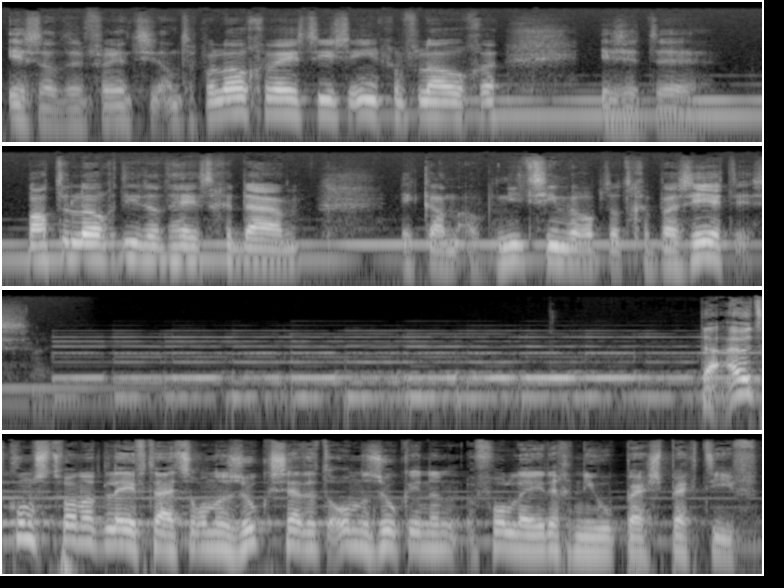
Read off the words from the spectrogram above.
Is dat een forensisch antropoloog geweest die is ingevlogen? Is het de patholoog die dat heeft gedaan? Ik kan ook niet zien waarop dat gebaseerd is. De uitkomst van het leeftijdsonderzoek zet het onderzoek in een volledig nieuw perspectief.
